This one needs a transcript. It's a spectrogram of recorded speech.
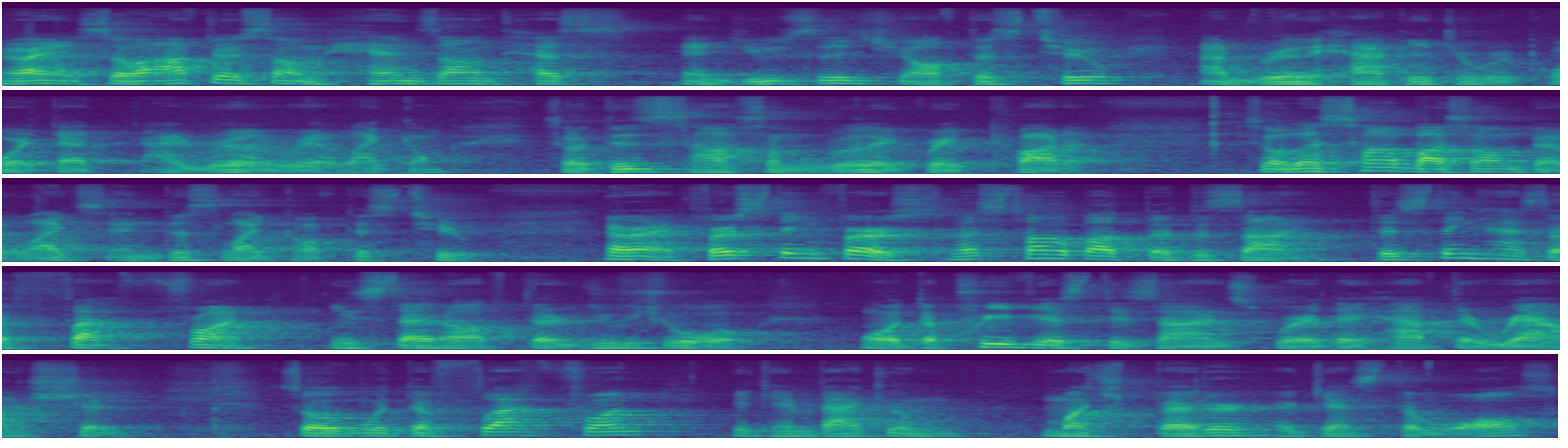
All right, so after some hands-on tests and usage of this tool, I'm really happy to report that I really, really like them. So this is some really great product. So let's talk about some of the likes and dislikes of this tool. All right, first thing first, let's talk about the design. This thing has a flat front instead of the usual or the previous designs where they have the round shape. So with the flat front, you can vacuum much better against the walls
